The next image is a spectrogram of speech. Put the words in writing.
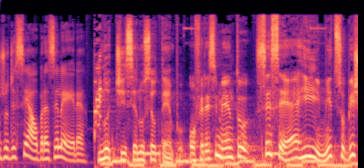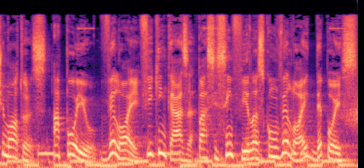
Judicial Brasileira. Notícia no seu tempo. Oferecimento CCR e Mitsubishi Motors. Apoio Veloy. Fique em casa. Passe sem filas com o Veloy depois.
